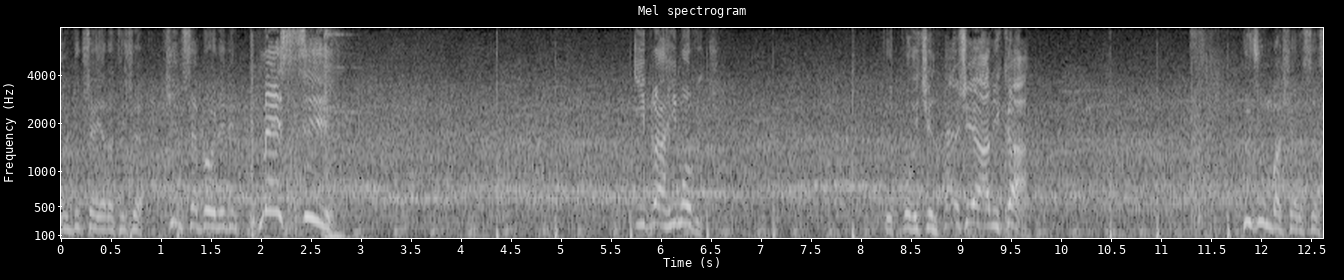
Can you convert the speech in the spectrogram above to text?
Oldukça yaratıcı. Kimse böyle bir... Messi! İbrahimovic. Futbol için her şey harika. Hücum başarısız.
